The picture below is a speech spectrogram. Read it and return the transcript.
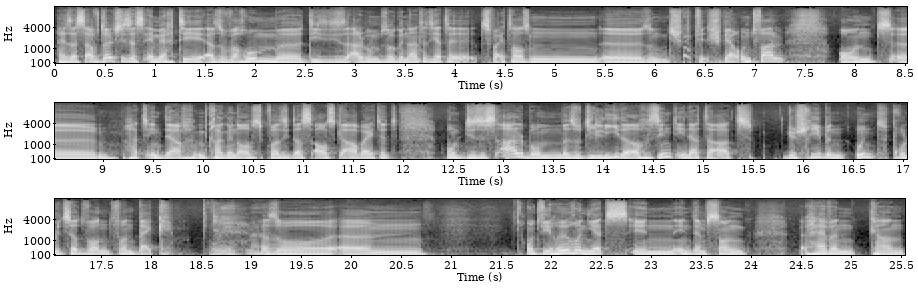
Also das, auf Deutsch ist das MRT. Also warum äh, die, dieses Album so genannt hat. Sie hatte 2000 äh, so einen Sch- schweren Unfall und äh, hat in der, im Krankenhaus quasi das ausgearbeitet. Und dieses Album, also die Lieder, sind in der Tat geschrieben und produziert worden von Beck. Ui. Also, ähm, und wir hören jetzt in, in dem Song Heaven Can't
